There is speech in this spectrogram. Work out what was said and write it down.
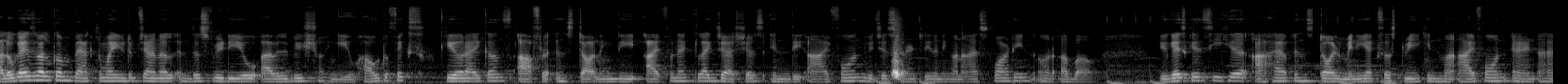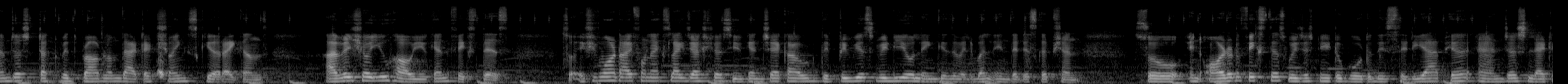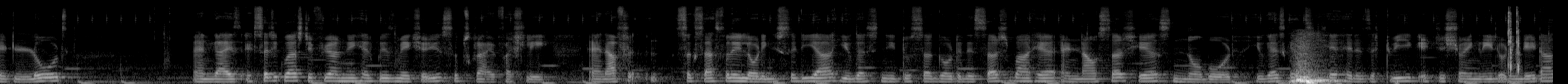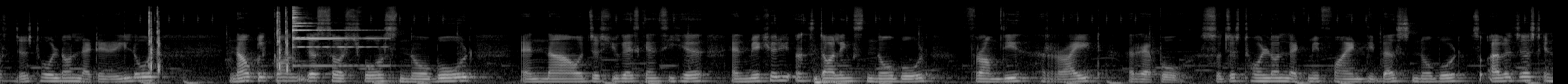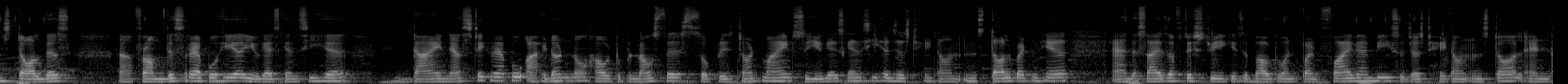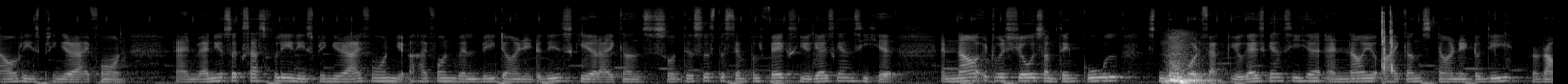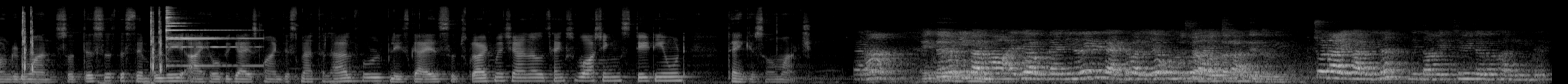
hello guys welcome back to my youtube channel. In this video i will be showing you how to fix square icons after installing the iphone x like gestures in the iphone which is currently running on ios 14 or above. You guys can see here i have installed Mini Xs tweak in my iphone and i am just stuck with problem that it's showing square icons. I will show you how you can fix this. So if you want iphone x like gestures you can check out the previous video. Link is available in the description so in order to fix this we just need to go to the Cydia app here and just let it load. And guys it's a request. If you are new here please make sure you subscribe firstly. And after successfully loading Cydia you guys need to go to the search bar here and now search here snowboard. You guys can see here here is the tweak. It is showing reloading data. So just hold on let it reload. Now click on just search for snowboard. And now just you guys can see here. And make sure you installing snowboard from the right repo. So just hold on let me find the best snowboard. So i will just install this uh, from this repo here. You guys can see here dynastic repo. I don't know how to pronounce this so please don't mind. So you guys can see here just hit on install button here and the size of this tweak is about 1.5 mb so just hit on install and now respring your iphone and when you successfully respring your iphone your iphone will be turned into these square icons so this is the simple fix you guys can see here and now it will show something cool snowboard effect you guys can see here and now your icons turned into the rounded one so this is the simple way i hope you guys find this method helpful please guys subscribe to my channel thanks for watching stay tuned thank you so much ਚੌੜਾਈ ਕਰਦੀ ਨਾ ਜਿੱਦਾਂ ਇੱਥੇ ਵੀ ਜਗ੍ਹਾ ਖਾਲੀ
